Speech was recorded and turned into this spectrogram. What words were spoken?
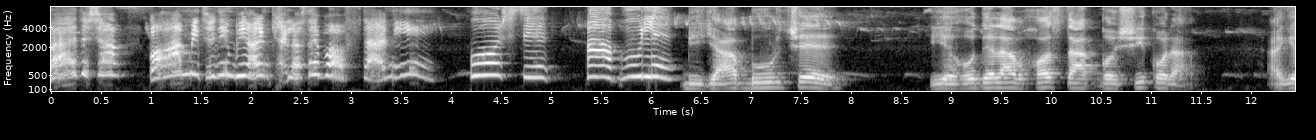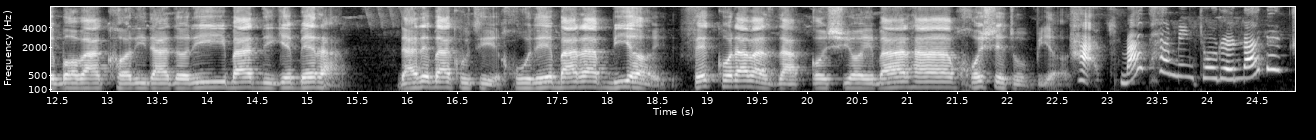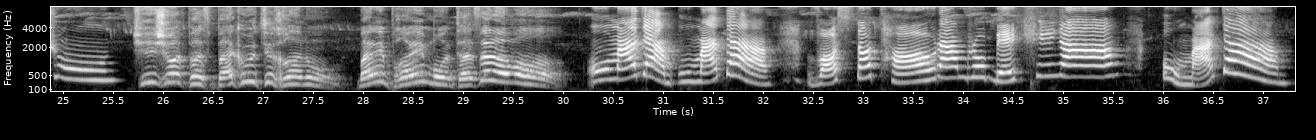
بعدش هم با هم می‌تونیم بیایم کلاس بافتنی باشه قبوله میگم بورچه یهو دلم خواست نقاشی کنم اگه بابک کاری نداری بعد دیگه برم در بکوتی خوده برم بیای. فکر کنم از نقاشی های بر هم خوشتون بیاد. حتما همینطوره ننه جون. چی شد پس بکوتی خانم من این پایین منتظرم ها. اومدم اومدم. واستا تارم رو بچینم. اومدم.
